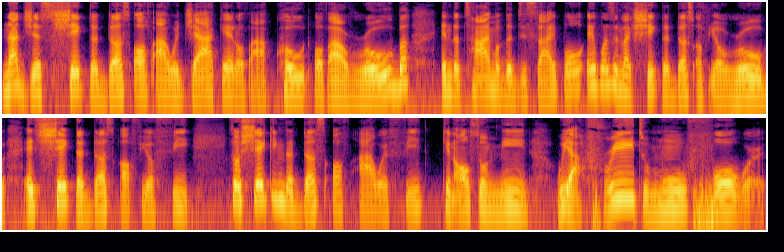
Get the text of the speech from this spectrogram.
not just shake the dust off our jacket, of our coat, of our robe in the time of the disciple. It wasn't like shake the dust off your robe, it shake the dust off your feet. So, shaking the dust off our feet can also mean we are free to move forward.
